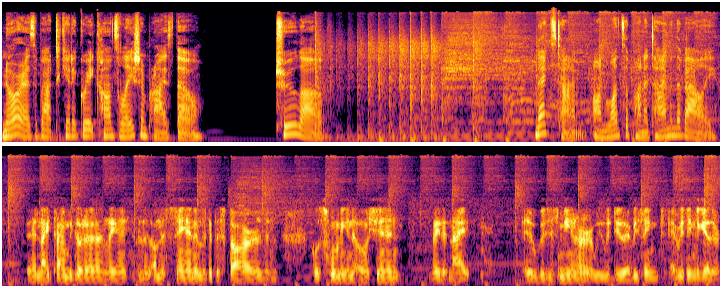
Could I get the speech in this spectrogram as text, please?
Nora is about to get a great consolation prize, though True Love. Next time on Once Upon a Time in the Valley. At nighttime, we go down and lay on the, on the sand and look at the stars and go swimming in the ocean late at night. It was just me and her. We would do everything, everything together.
